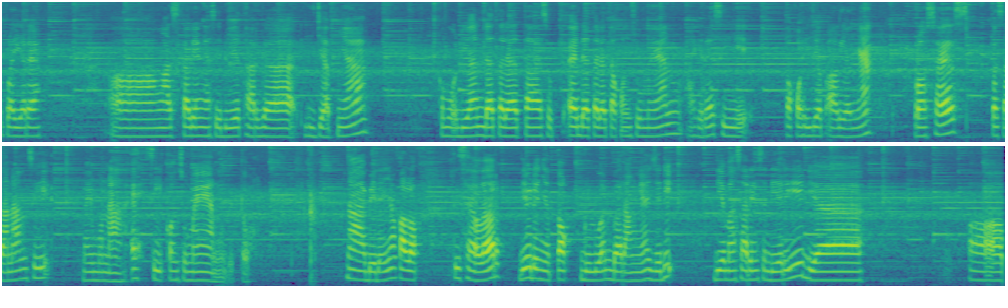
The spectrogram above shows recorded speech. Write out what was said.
supplier ya uh, nggak sekalian ngasih duit harga hijabnya kemudian data-data eh data-data konsumen akhirnya si toko hijab Alianya proses pesanan si Maimunah eh si konsumen gitu. Nah bedanya kalau reseller dia udah nyetok duluan barangnya jadi dia masarin sendiri dia uh,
